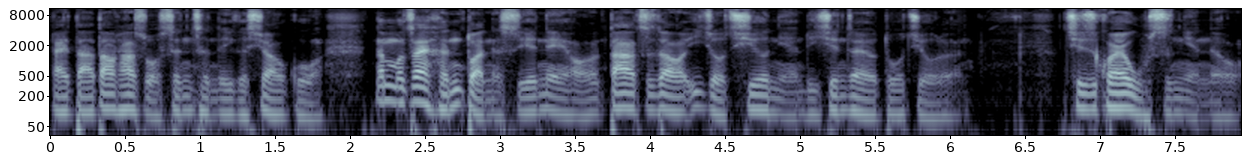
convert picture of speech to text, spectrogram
来达到它所生成的一个效果。那么在很短的时间内哦，大家知道一九七二年离现在有多久了？其实快要五十年了哦。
